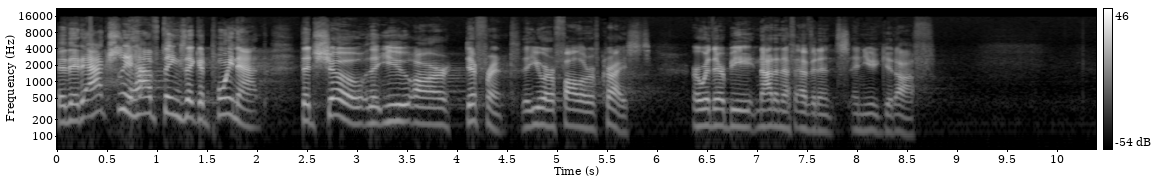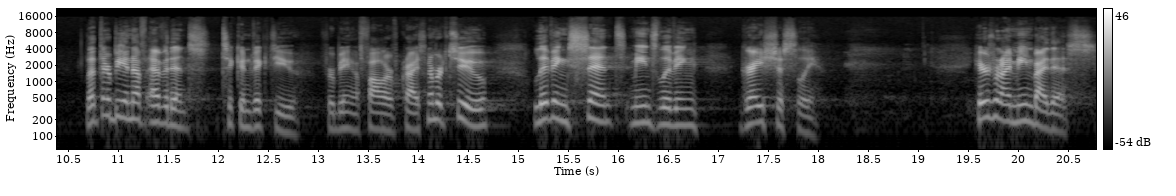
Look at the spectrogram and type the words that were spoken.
that they'd actually have things they could point at that show that you are different, that you are a follower of Christ? Or would there be not enough evidence and you'd get off? Let there be enough evidence to convict you for being a follower of Christ. Number two, living sent means living graciously. Here's what I mean by this.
